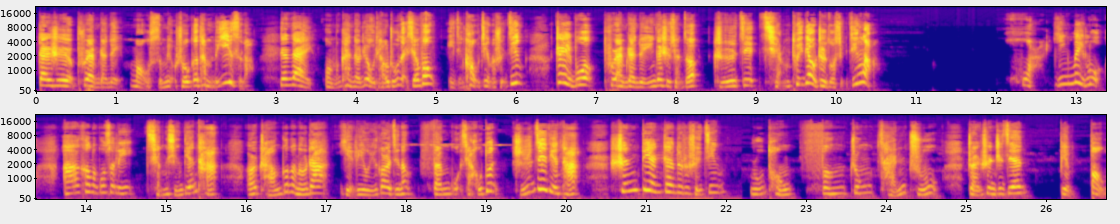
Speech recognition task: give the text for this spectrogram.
但是 Prime 战队貌似没有收割他们的意思了。现在我们看到六条主宰先锋已经靠近了水晶，这一波 Prime 战队应该是选择直接强推掉这座水晶了。话音未落，阿康的公孙离强行点塔，而长歌的哪吒也利用一个二技能翻过夏侯惇，直接点塔。神殿战队的水晶如同风中残烛，转瞬之间便爆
